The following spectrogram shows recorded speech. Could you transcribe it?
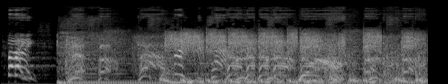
Fight. First attack.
